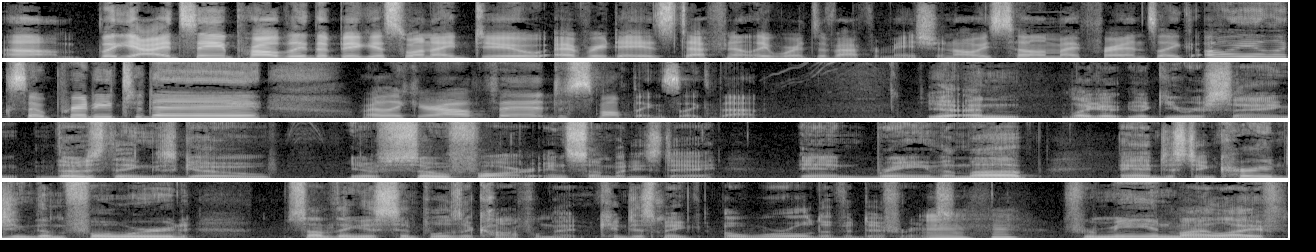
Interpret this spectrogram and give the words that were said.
Um, but yeah, I'd say probably the biggest one I do every day is definitely words of affirmation. Always telling my friends like, "Oh, you look so pretty today," or like your outfit, just small things like that. Yeah, and like like you were saying, those things go, you know, so far in somebody's day in bringing them up and just encouraging them forward. Something as simple as a compliment can just make a world of a difference. Mm-hmm. For me in my life,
